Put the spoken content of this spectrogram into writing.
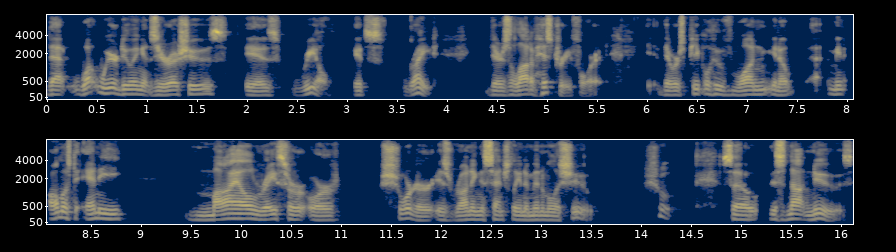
that what we're doing at Xero Shoes is real. It's right. There's a lot of history for it there was people who've won, you know, I mean, almost any mile racer or shorter is running essentially in a minimalist shoe. Sure. So this is not news.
